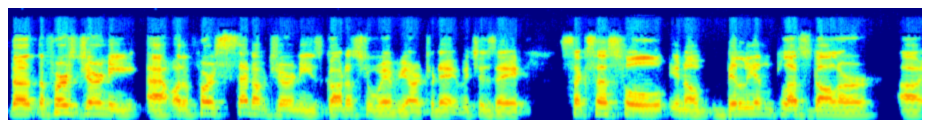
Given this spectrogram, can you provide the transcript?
the the first journey uh, or the first set of journeys got us to where we are today, which is a successful, you know, billion plus dollar uh,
